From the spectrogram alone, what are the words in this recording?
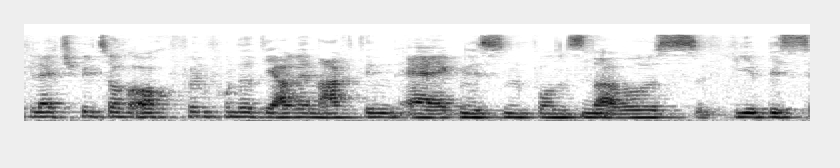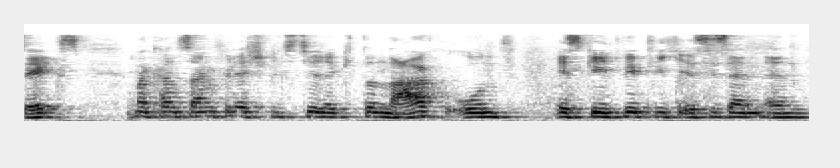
vielleicht spielt es auch, auch 500 Jahre nach den Ereignissen von Star Wars 4 bis 6. Man kann sagen, vielleicht spielt es direkt danach und es geht wirklich, es ist ein, ein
